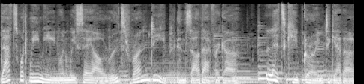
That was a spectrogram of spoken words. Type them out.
That's what we mean when we say our roots run deep in South Africa. Let's keep growing together.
